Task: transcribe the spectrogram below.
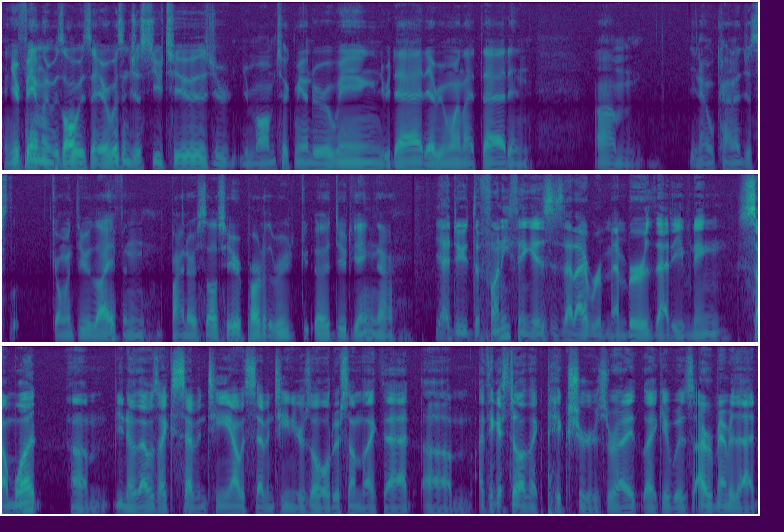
And your family was always there. It wasn't just you two. Was your your mom took me under her wing, your dad, everyone like that, and um, you know, kind of just going through life and find ourselves here, part of the Rude uh, Dude Gang now. Yeah, dude. The funny thing is, is that I remember that evening somewhat. Um, you know, that was like 17. I was 17 years old or something like that. Um, I think I still have like pictures, right? Like it was. I remember that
